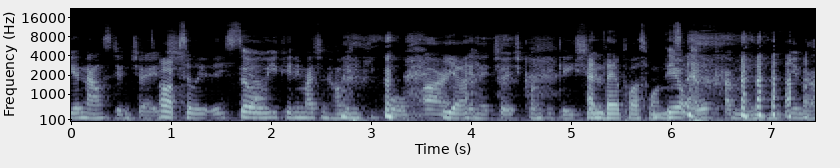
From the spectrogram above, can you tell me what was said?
be announced in church Oh, absolutely. so Yeah. you can imagine how many people are Yeah. in a church congregation and they're plus ones. they're all coming you know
